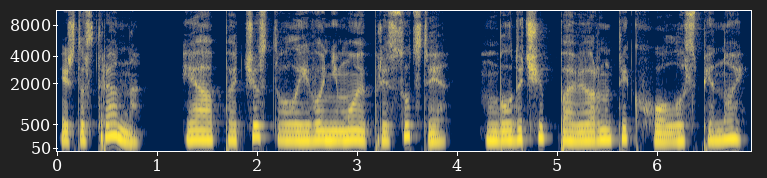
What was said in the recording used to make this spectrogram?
и что странно, я почувствовала его немое присутствие, будучи повернутой к холлу спиной.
